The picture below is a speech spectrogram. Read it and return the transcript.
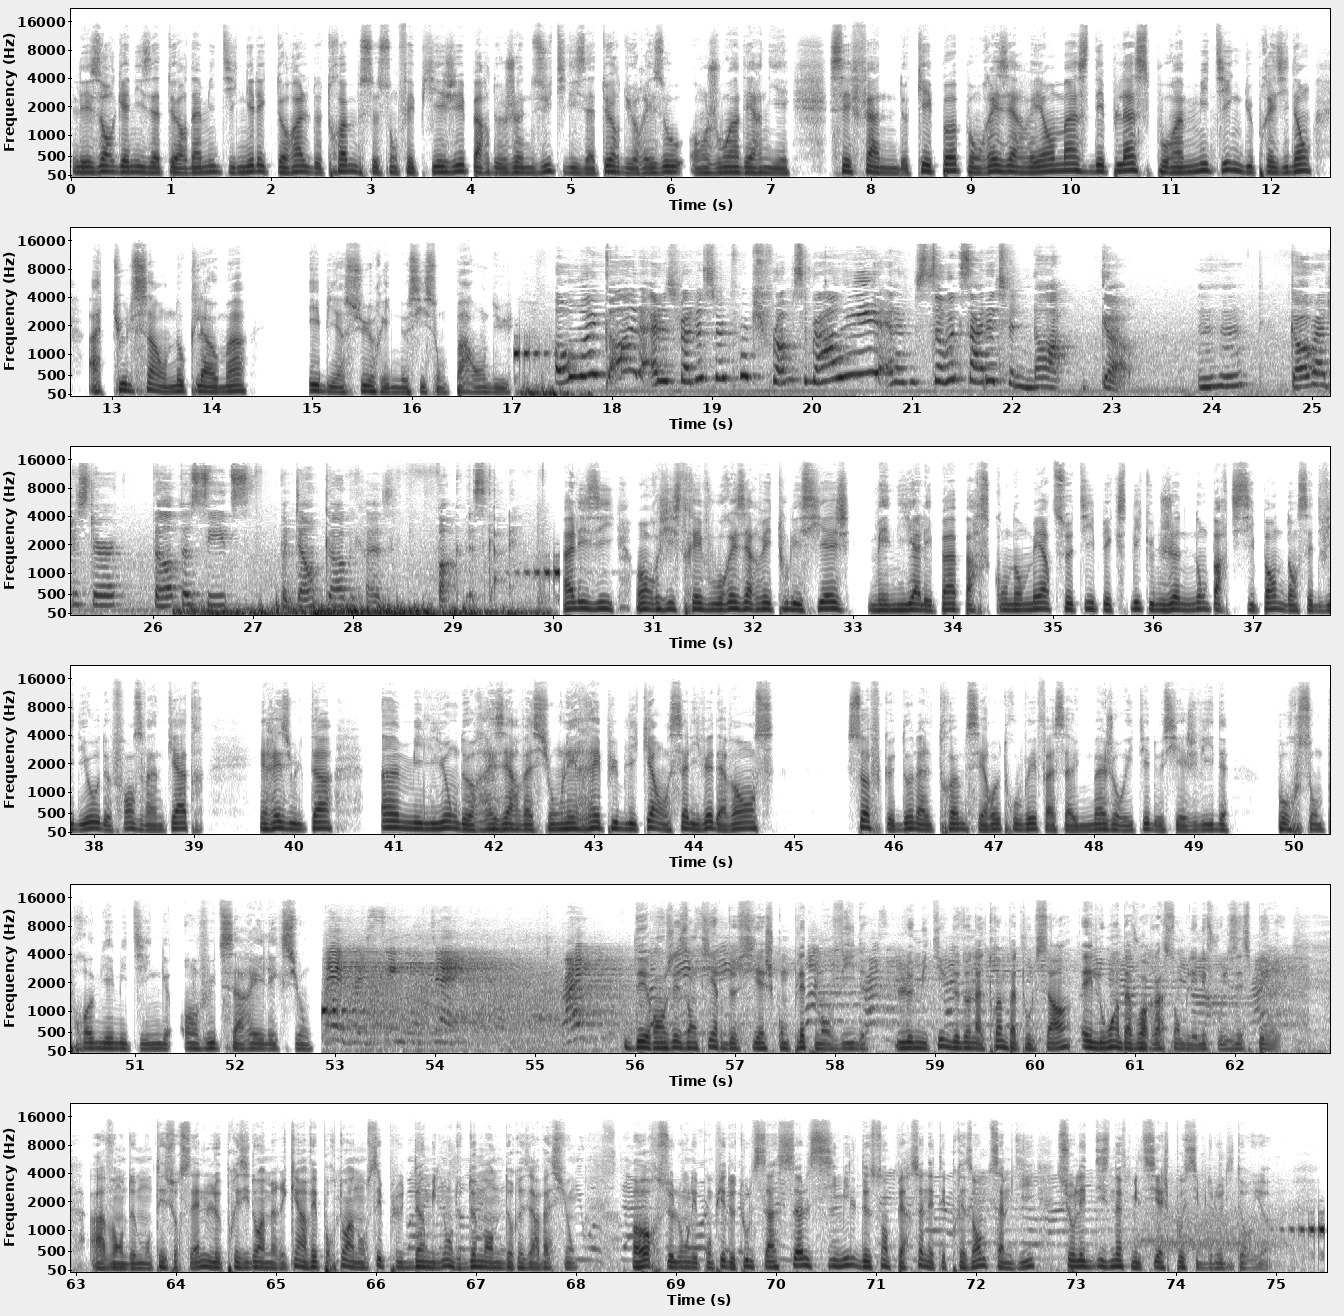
Les organisateurs d'un meeting électoral de Trump se sont fait piéger par de jeunes utilisateurs du réseau en juin dernier. Ces fans de K-pop ont réservé en masse des places pour un meeting du président à Tulsa en Oklahoma et bien sûr, ils ne s'y sont pas rendus. Oh my god, I just registered for Trump's rally and I'm so excited to not go. Mhm. Go register, fill up those seats, but don't go because fuck this. Allez-y, enregistrez-vous, réservez tous les sièges, mais n'y allez pas parce qu'on emmerde ce type, explique une jeune non participante dans cette vidéo de France 24. résultat, un million de réservations. Les républicains ont salivé d'avance. Sauf que Donald Trump s'est retrouvé face à une majorité de sièges vides pour son premier meeting en vue de sa réélection. Des rangées entières de sièges complètement vides. Le meeting de Donald Trump à Tulsa est loin d'avoir rassemblé les foules espérées. Avant de monter sur scène, le président américain avait pourtant annoncé plus d'un million de demandes de réservation. Or, selon les pompiers de Tulsa, seules 6200 personnes étaient présentes samedi sur les 19 000 sièges possibles de l'auditorium.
